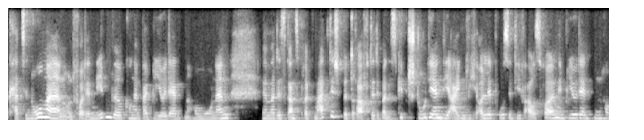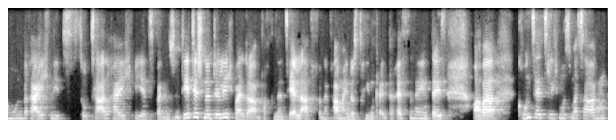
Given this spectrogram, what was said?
Karzinomen und vor den Nebenwirkungen bei bioidenten Hormonen, wenn man das ganz pragmatisch betrachtet, meine, es gibt Studien, die eigentlich alle positiv ausfallen im bioidenten Hormonbereich, nicht so zahlreich wie jetzt bei den synthetischen natürlich, weil da einfach finanziell auch von den Pharmaindustrien kein Interesse dahinter ist. Aber grundsätzlich muss man sagen,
